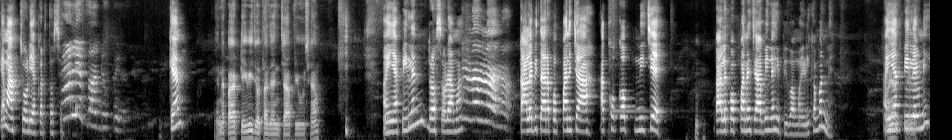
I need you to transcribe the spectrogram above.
કેમ આંખ ચોળિયા કરતો છે? કેમ? એને પાછા ટીવી જોતા જઈને ચા પીવું છે આમ. અહીંયા પી લે ને રસોડામાં કાલે બી તારા પપ્પાની ચા આખો કપ નીચે કાલે પપ્પાને ચા બી નહીં પીવા મળી ખબર ને અહીંયા જ પી લેવની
